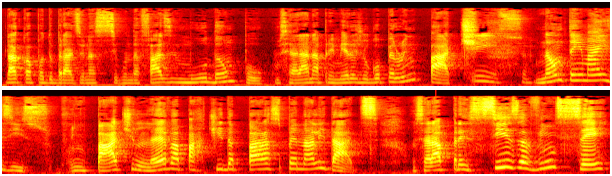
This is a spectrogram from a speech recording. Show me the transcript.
da Copa do Brasil nessa segunda fase muda um pouco. O Ceará na primeira jogou pelo empate. Isso. Não tem mais isso. O empate leva a partida para as penalidades. O Ceará precisa vencer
